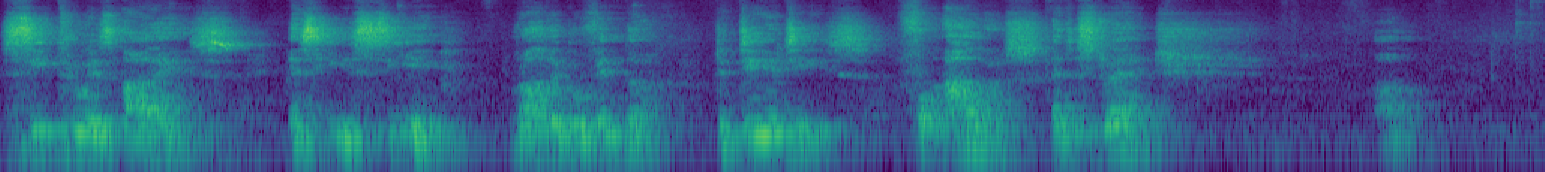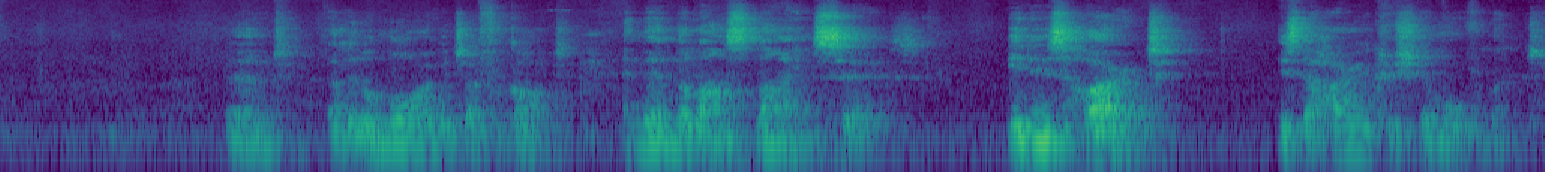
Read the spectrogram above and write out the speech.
See through his eyes as he is seeing radha govinda the deities for hours at a stretch. Uh, and a little more which I forgot. And then the last line says, In his heart is the Hare Krishna movement.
